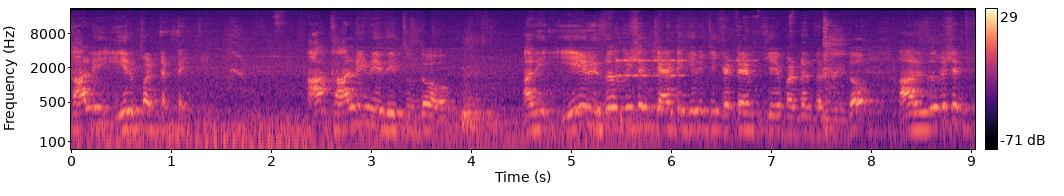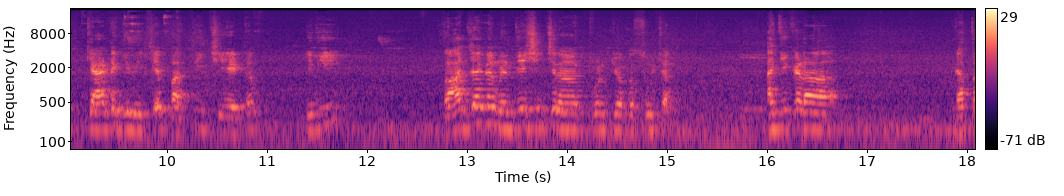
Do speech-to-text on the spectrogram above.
ఖాళీ ఏర్పడ్డట్టయితే ఆ ఖాళీని ఏదైతుందో అది ఏ రిజర్వేషన్ కేటగిరీకి కేటాయింపు చేయబడడం జరిగిందో ఆ రిజర్వేషన్ కేటగిరీచే భర్తీ చేయటం ఇది రాజ్యాంగం నిర్దేశించినటువంటి ఒక సూచన. అది ఇక్కడ గత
